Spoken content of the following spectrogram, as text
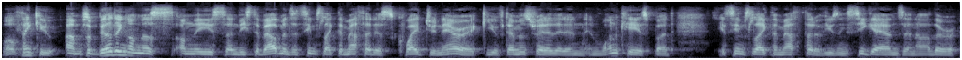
Well, thank you. Um, so building on this, on these and these developments, it seems like the method is quite generic. You've demonstrated it in, in one case, but it seems like the method of using cGANs and other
